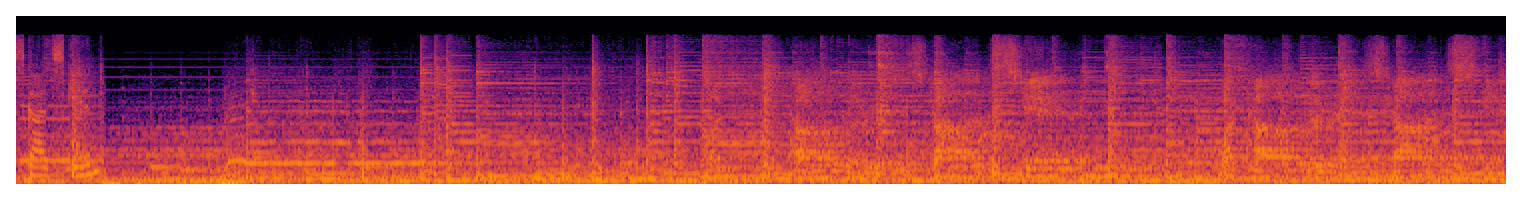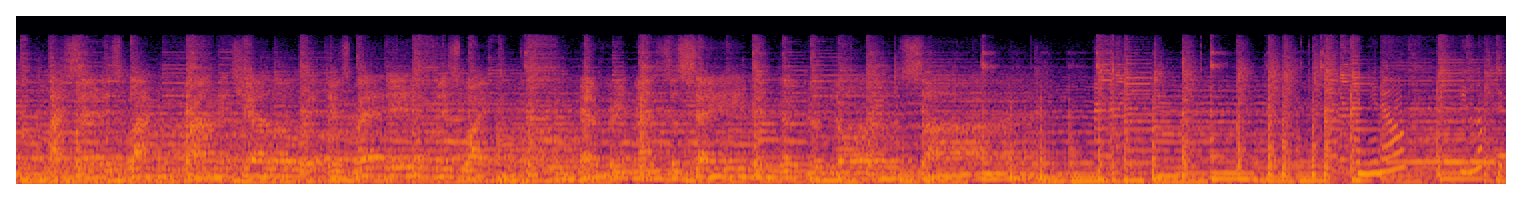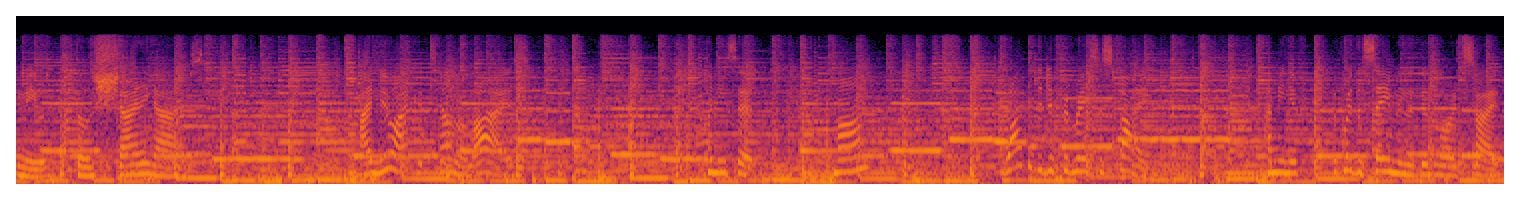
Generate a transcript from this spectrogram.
God's skin. What the same in the good Lord's sight.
